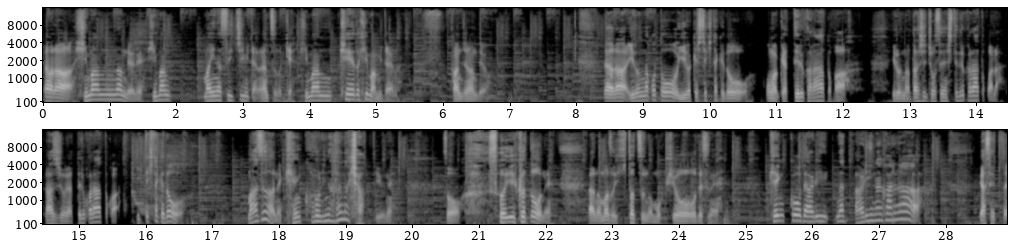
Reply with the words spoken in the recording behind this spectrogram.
だから、肥満なんだよね。肥満マイナス1みたいな、なんつうんだっけ？肥満、軽度肥満みたいな感じなんだよ。だから、いろんなことを言い訳してきたけど、音楽やってるからとか、いろんな新しい挑戦してるからとか、ラジオやってるからとか言ってきたけど、まずはね、健康にならなきゃっていうね。そう。そういうことをね、あの、まず一つの目標ですね。健康でありな、ありながら、痩せた、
